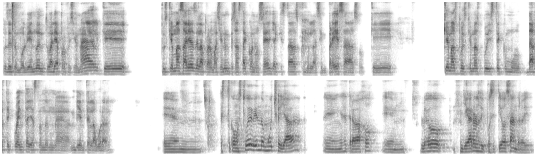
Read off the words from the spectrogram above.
pues desenvolviendo en tu área profesional, qué, pues qué más áreas de la programación empezaste a conocer ya que estabas como en las empresas o qué, qué más pues, qué más pudiste como darte cuenta ya estando en un ambiente laboral. Em, esto, como estuve viendo mucho Java en ese trabajo, em, luego llegaron los dispositivos Android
